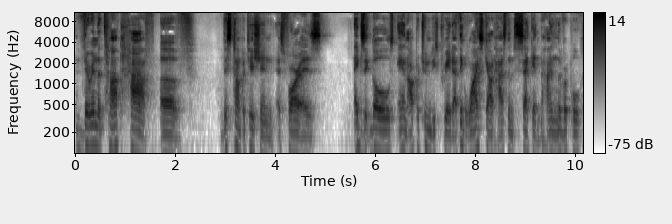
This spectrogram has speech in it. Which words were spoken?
They're in the top half of this competition as far as exit goals and opportunities created. I think Y Wyscout has them second behind Liverpool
